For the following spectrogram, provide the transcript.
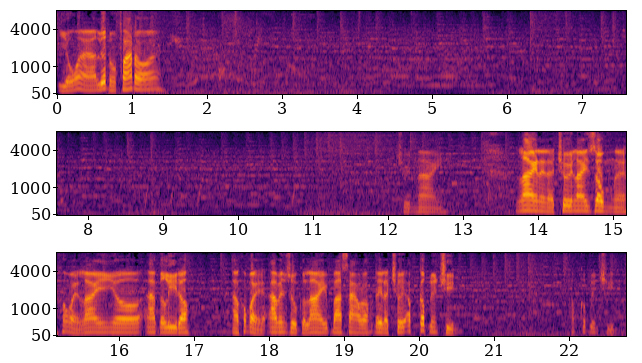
Yếu à, lướt một phát thôi. Chơi lai Lai này là chơi lai rồng này Không phải lai uh, ờ, Akali đâu. À không phải Avenger Clyde 3 sao đâu. Đây là chơi up cấp lên 9 Up cấp lên 9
